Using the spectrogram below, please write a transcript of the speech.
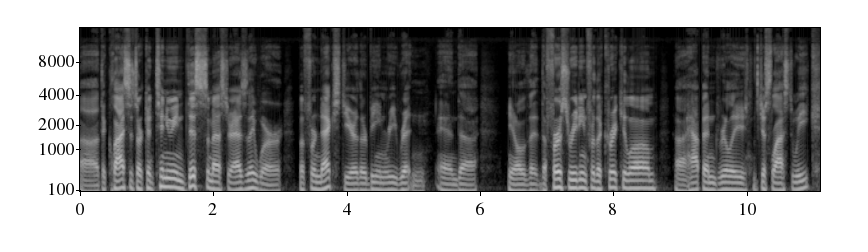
uh, the classes are continuing this semester as they were, but for next year they're being rewritten. And uh, you know, the the first reading for the curriculum uh, happened really just last week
